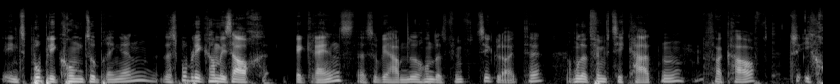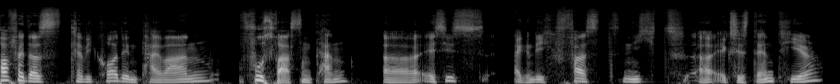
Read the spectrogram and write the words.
ins Publikum zu bringen. Das Publikum ist auch begrenzt, also wir haben nur 150 Leute, 150 Karten verkauft. Ich hoffe, dass Klavichord in Taiwan Fuß fassen kann. Äh, es ist eigentlich fast nicht äh, existent hier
